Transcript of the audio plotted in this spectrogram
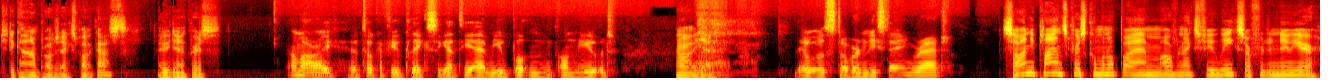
to the Can Projects podcast. How are you doing, Chris? I'm all right. It took a few clicks to get the uh, mute button unmuted. Oh yeah. It was stubbornly staying red. So, any plans, Chris, coming up um, over the next few weeks or for the new year?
